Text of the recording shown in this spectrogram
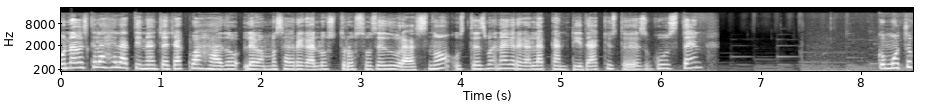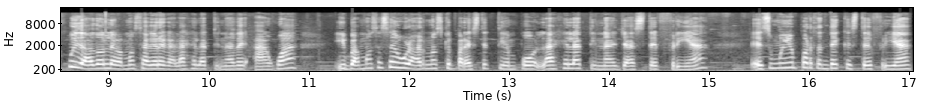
Una vez que la gelatina ya haya cuajado, le vamos a agregar los trozos de durazno. Ustedes van a agregar la cantidad que ustedes gusten. Con mucho cuidado le vamos a agregar la gelatina de agua y vamos a asegurarnos que para este tiempo la gelatina ya esté fría. Es muy importante que esté fría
